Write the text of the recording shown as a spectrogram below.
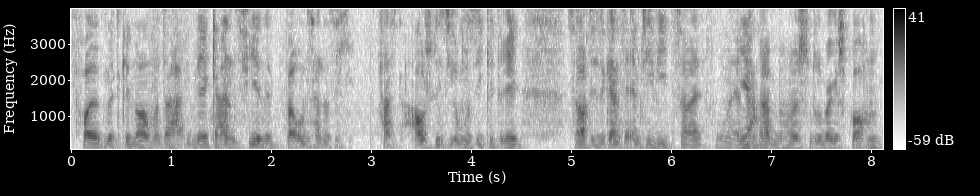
voll mitgenommen und da hatten wir ganz viel, bei uns hat es sich fast ausschließlich um Musik gedreht. Das war auch diese ganze MTV-Zeit, wo man, Ja. da haben wir schon drüber gesprochen,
